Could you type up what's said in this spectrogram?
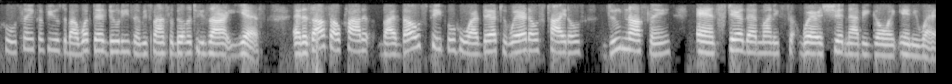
who seem confused about what their duties and responsibilities are, yes. And it's also clouded by those people who are there to wear those titles, do nothing, and steer that money where it should not be going anyway.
